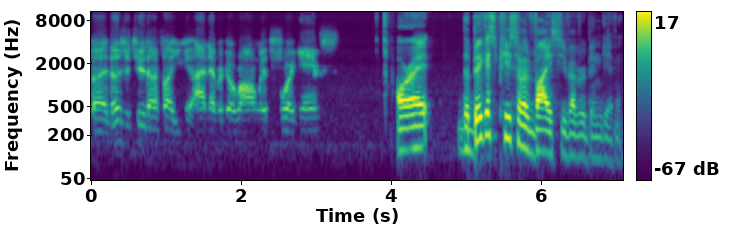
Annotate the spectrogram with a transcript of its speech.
But those are two that I thought you can, I never go wrong with before games. All right. The biggest piece of advice you've ever been given.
